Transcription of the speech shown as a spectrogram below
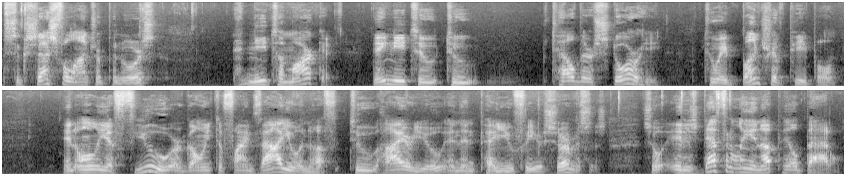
successful entrepreneurs need to market. They need to, to tell their story to a bunch of people, and only a few are going to find value enough to hire you and then pay you for your services. So it is definitely an uphill battle.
